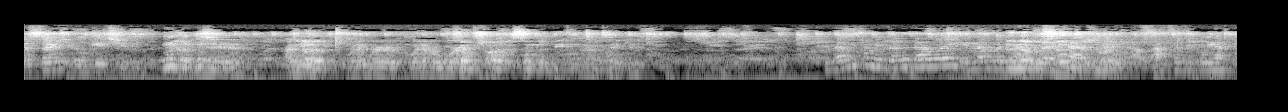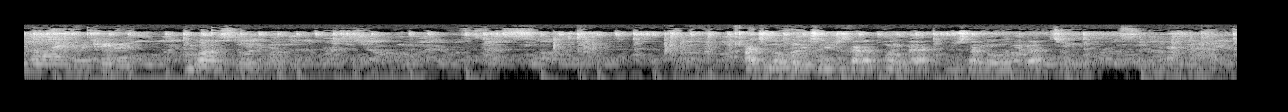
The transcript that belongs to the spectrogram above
To search, it'll get you. Yeah, I Did mean, I- whatever, whatever Because I'm trying to send the beat I'll to take it. And every time it does it that way, it never It never attaches sends it, right? I physically have to go in and retrieve it. You might have to do it again. I just opened it, so you just gotta point back. You just gotta go all the way back. So. And that's not how it is.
